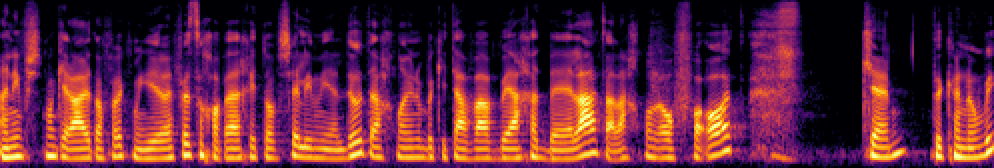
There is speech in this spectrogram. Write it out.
אני פשוט מכירה את אופק מגיל אפס, הוא חבר הכי טוב שלי מילדות, אנחנו היינו בכיתה ו' ביחד באילת, הלכנו להופעות. כן, תקנאו בי.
